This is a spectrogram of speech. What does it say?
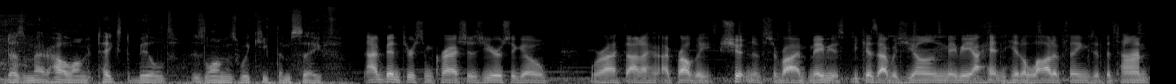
It doesn't matter how long it takes to build, as long as we keep them safe. I've been through some crashes years ago where I thought I, I, probably shouldn't have survived. Maybe it's because I was young, maybe I hadn't hit a lot of things at the time,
